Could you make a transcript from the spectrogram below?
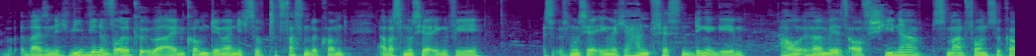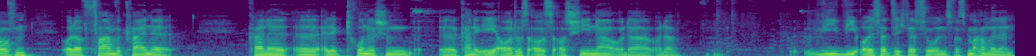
weiß ich nicht, wie, wie eine Wolke übereinkommt, den man nicht so zu fassen bekommt. Aber es muss ja irgendwie, es, es muss ja irgendwelche handfesten Dinge geben. Hören wir jetzt auf, China Smartphones zu kaufen? Oder fahren wir keine, keine äh, elektronischen, äh, keine E-Autos aus, aus China? Oder, oder wie, wie äußert sich das für uns? Was machen wir denn?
